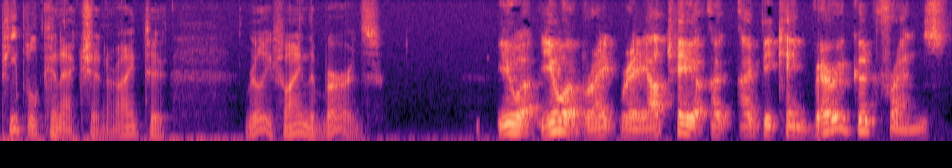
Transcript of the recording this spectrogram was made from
people connection, right? To really find the birds. You are, you are right, Ray. I'll tell you, I, I became very good friends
